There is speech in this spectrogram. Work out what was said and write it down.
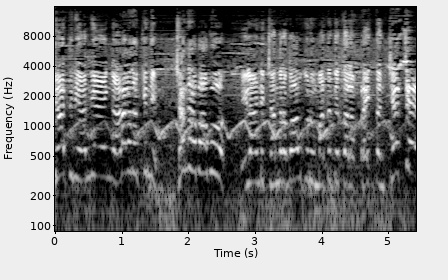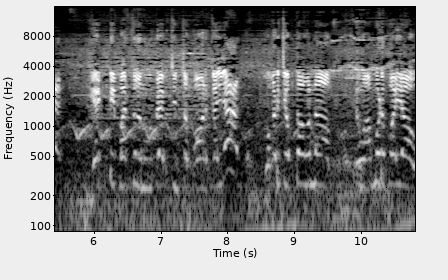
జాతిని అన్యాయంగా అడగదొక్కింది చంద్రబాబు. ఇలాంటి చంద్రబాబుకు నువ్వు మద్దతు ఇవ్వాలని ప్రయత్నం చేస్తే ఎట్టి పరిస్థితులను ఉపేక్షించ పవన్ కళ్యాణ్. ఒకటి చెప్తా ఉన్నా నువ్వు అమ్ముడు పోయావు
